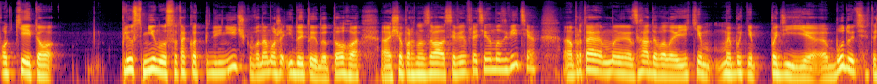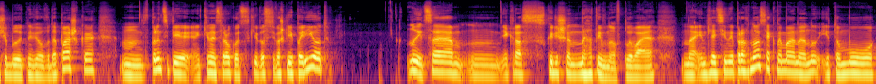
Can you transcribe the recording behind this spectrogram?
окей, то плюс-мінус отак от під лінійку, вона може і дойти до того, е, що прогнозувалося в інфляційному звіті. Е, проте ми згадували, які майбутні події будуть, те, що будуть нові ВДПшки. В принципі, кінець року це такий досить важкий період. Ну і це якраз скоріше негативно впливає на інфляційний прогноз, як на мене. Ну і тому,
